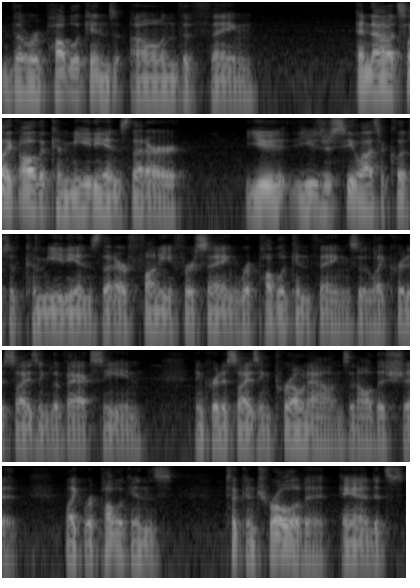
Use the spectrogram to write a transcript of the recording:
The Republicans own the thing. And now it's like all the comedians that are you you just see lots of clips of comedians that are funny for saying Republican things, like criticizing the vaccine and criticizing pronouns and all this shit. Like Republicans took control of it and it's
